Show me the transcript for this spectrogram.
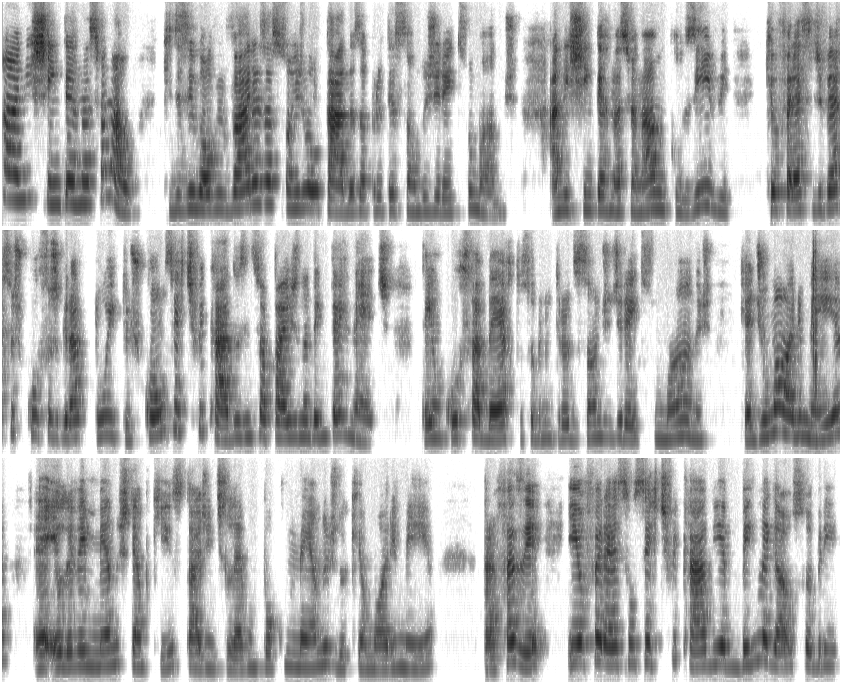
a Anistia Internacional, que desenvolve várias ações voltadas à proteção dos direitos humanos. A Anistia Internacional, inclusive, que oferece diversos cursos gratuitos com certificados em sua página da internet. Tem um curso aberto sobre introdução de direitos humanos, que é de uma hora e meia. É, eu levei menos tempo que isso, tá? A gente leva um pouco menos do que uma hora e meia para fazer e oferece um certificado e é bem legal sobre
